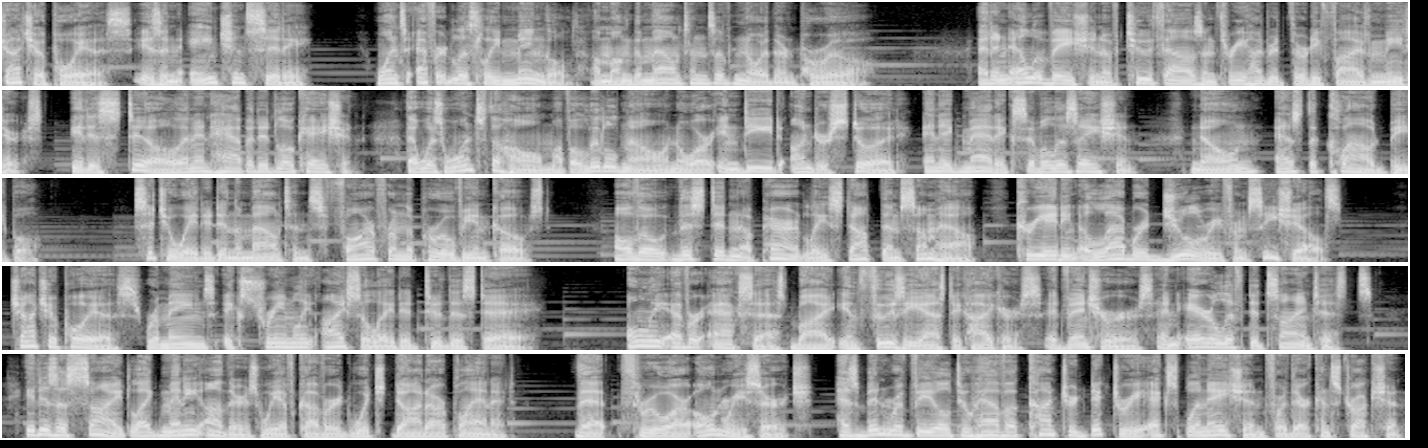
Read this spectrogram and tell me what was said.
Chachapoyas is an ancient city, once effortlessly mingled among the mountains of northern Peru. At an elevation of 2,335 meters, it is still an inhabited location that was once the home of a little-known or indeed understood enigmatic civilization known as the Cloud People. Situated in the mountains far from the Peruvian coast, although this didn't apparently stop them somehow creating elaborate jewelry from seashells, Chachapoyas remains extremely isolated to this day. Only ever accessed by enthusiastic hikers, adventurers, and airlifted scientists, it is a site like many others we have covered which dot our planet, that, through our own research, has been revealed to have a contradictory explanation for their construction.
